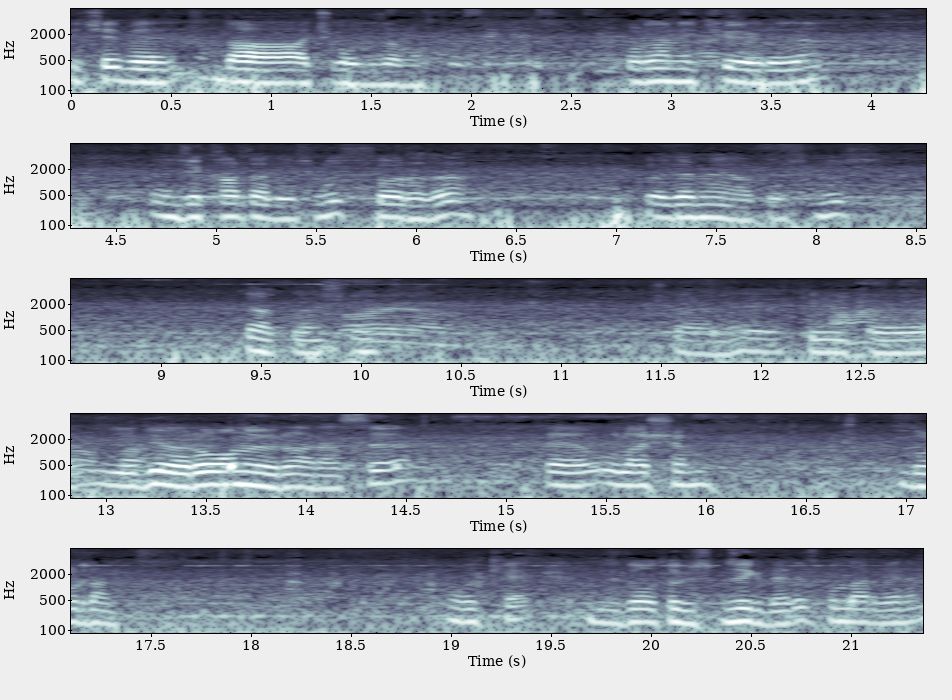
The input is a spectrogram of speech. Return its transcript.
içi ve daha açık olduğu zaman. Buradan 2 euroya önce kart alıyorsunuz sonra da ödeme yapıyorsunuz. Yaklaşık şöyle 2, 3 euro, 7 euro 10 euro arası e, ulaşım buradan. Okey. Biz de otobüsümüze gideriz. Bunlar benim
